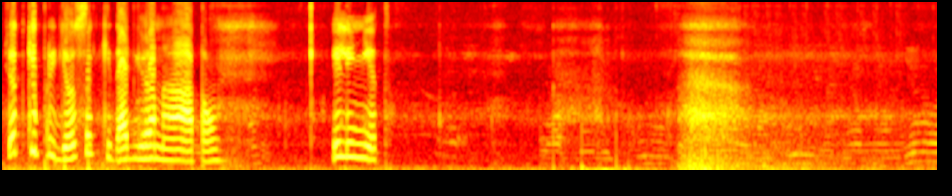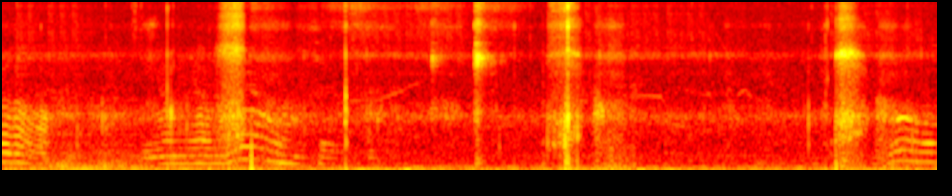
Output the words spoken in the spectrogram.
Все-таки придется кидать гранату. Или нет? Ну, м,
